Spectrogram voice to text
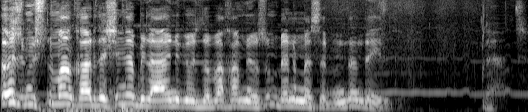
Öz Müslüman kardeşine bile aynı gözle bakamıyorsun. Benim mezhebimden değildi. Evet.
